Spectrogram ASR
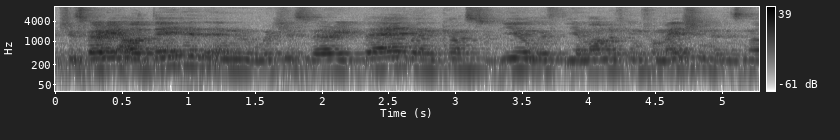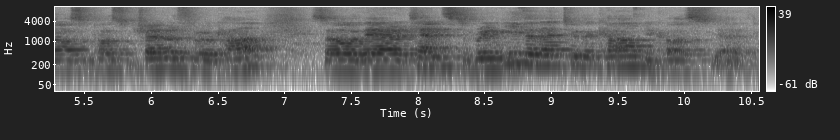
which is very outdated and which is very bad when it comes to deal with the amount of information that is now supposed to travel through a car. So there are attempts to bring Ethernet to the car because yeah, it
